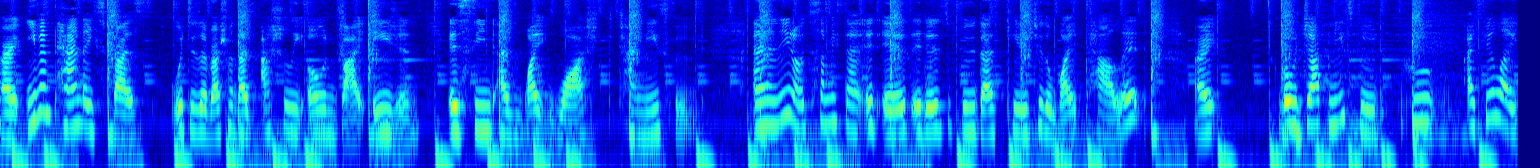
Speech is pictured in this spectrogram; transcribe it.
right? Even Panda Express, which is a restaurant that's actually owned by Asians, is seen as whitewashed Chinese food. And you know, to some extent, it is. It is food that's catered to the white palate, right? But with Japanese food, who I feel like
